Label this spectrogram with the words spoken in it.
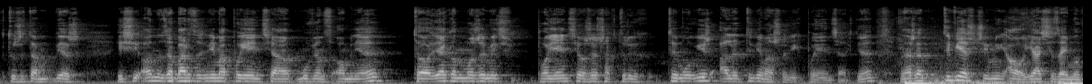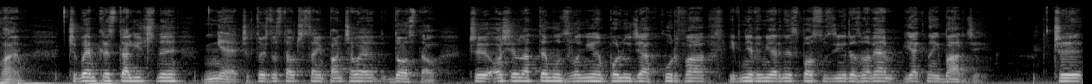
którzy tam, wiesz, jeśli on za bardzo nie ma pojęcia, mówiąc o mnie, to jak on może mieć pojęcie o rzeczach, których ty mówisz, ale ty nie masz o nich pojęciach, nie? Na przykład ty wiesz, czym, o, ja się zajmowałem. Czy byłem krystaliczny? Nie. Czy ktoś dostał czasami panczołę? Dostał. Czy 8 lat temu dzwoniłem po ludziach, kurwa, i w niewymierny sposób z nimi rozmawiałem? Jak najbardziej. Czy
